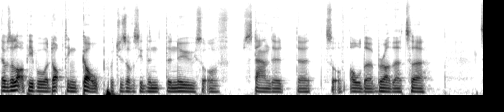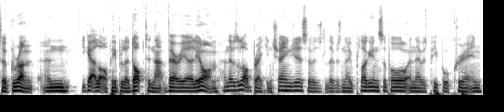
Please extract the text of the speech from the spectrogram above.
there was a lot of people adopting gulp which is obviously the the new sort of standard the sort of older brother to to grunt. And you get a lot of people adopting that very early on. And there was a lot of breaking changes. There was there was no plugin support and there was people creating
